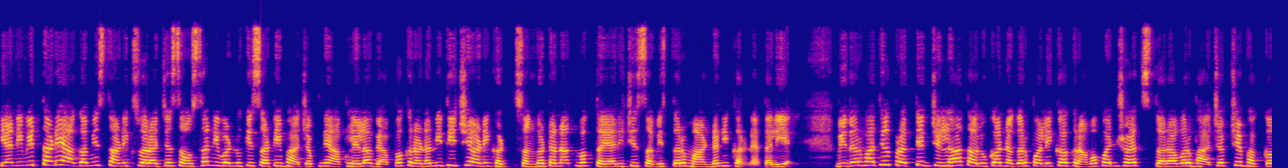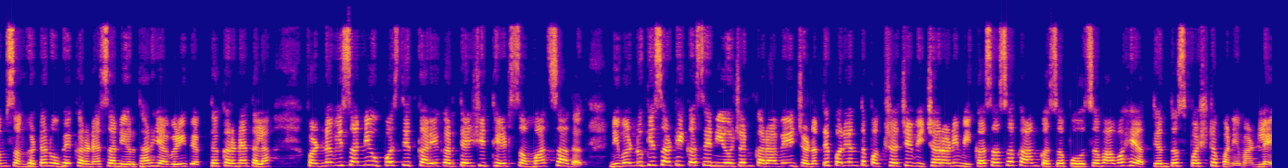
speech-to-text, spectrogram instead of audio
या निमित्ताने आगामी स्थानिक स्वराज्य संस्था निवडणुकीसाठी भाजपने आखलेला व्यापक रणनीतीची आणि संघटनात्मक तयारीची सविस्तर मांडणी करण्यात आली आहे. विदर्भातील प्रत्येक जिल्हा तालुका नगरपालिका ग्रामपंचायत स्तरावर भाजपचे भक्कम संघटन उभे करण्याचा निर्धार यावेळी व्यक्त करण्यात आला. फडणवीसांनी उपस्थित कार्यकर्त्यांशी थेट संवाद साधत निवडणुकीसाठी कसे नियोजन करावे जनतेपर्यंत पक्षाचे विचार आणि विकासाचं काम कसं पोहोचवावं हे अत्यंत स्पष्टपणे मांडले.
